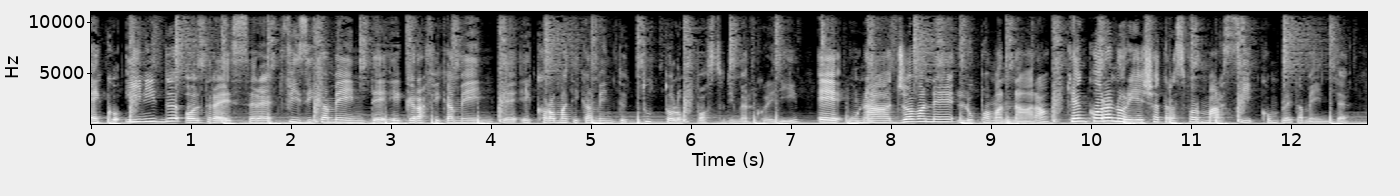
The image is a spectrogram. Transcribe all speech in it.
Ecco, Enid, oltre a essere fisicamente e graficamente e cromaticamente tutto l'opposto di mercoledì, è una giovane lupa mannara che ancora non riesce a trasformarsi completamente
